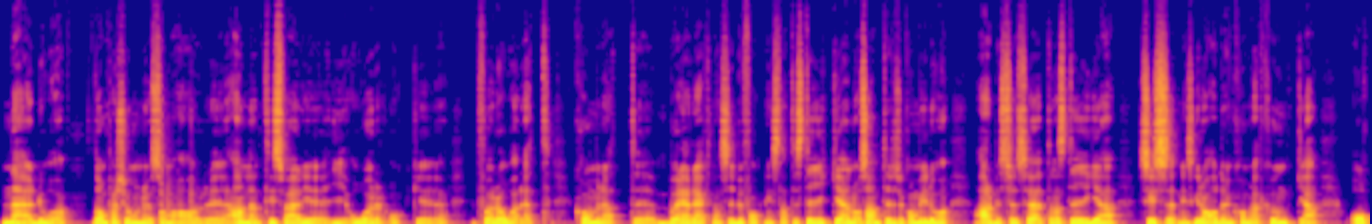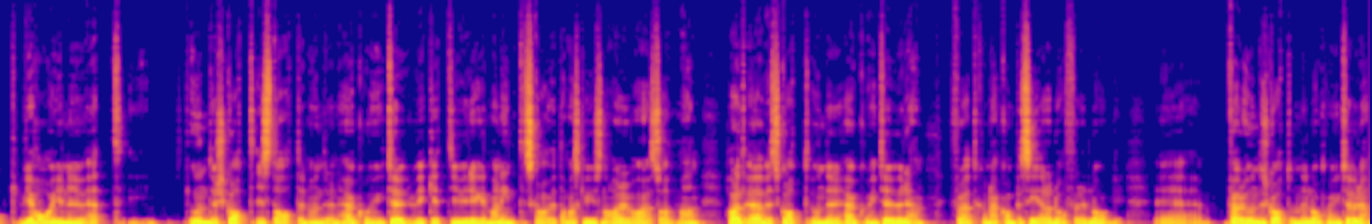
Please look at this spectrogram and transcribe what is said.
när då de personer som har eh, anlänt till Sverige i år och eh, förra året kommer att eh, börja räknas i befolkningsstatistiken och samtidigt så kommer ju då arbetslösheten att stiga, sysselsättningsgraden kommer att sjunka och vi har ju nu ett underskott i staten under en högkonjunktur, vilket ju i regel man inte ska, utan man ska ju snarare vara så att man har ett överskott under högkonjunkturen för att kunna kompensera då för, låg, för underskott under lågkonjunkturen.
